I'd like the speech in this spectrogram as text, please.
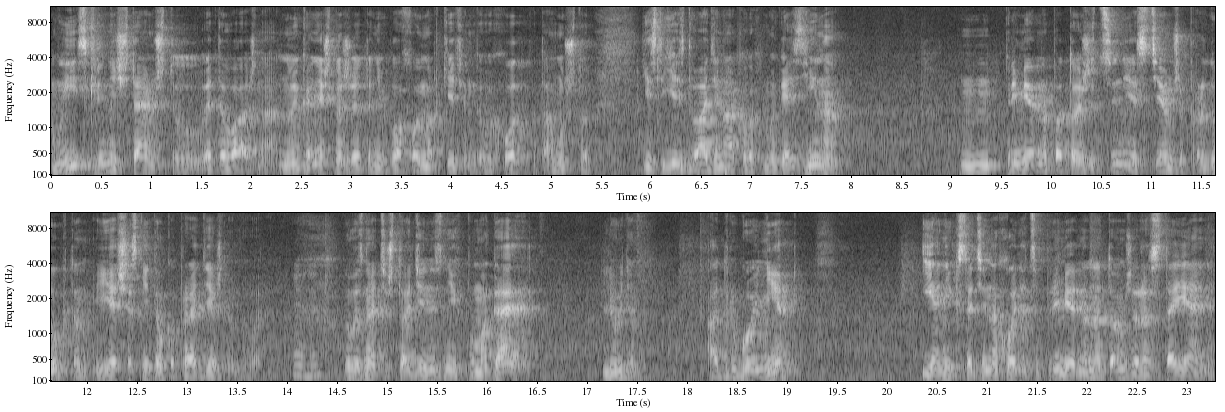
Мы искренне считаем, что это важно. Ну и, конечно же, это неплохой маркетинговый ход, потому что если есть два одинаковых магазина, примерно по той же цене с тем же продуктом, и я сейчас не только про одежду говорю, угу. но вы знаете, что один из них помогает людям, а другой нет, и они, кстати, находятся примерно на том же расстоянии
